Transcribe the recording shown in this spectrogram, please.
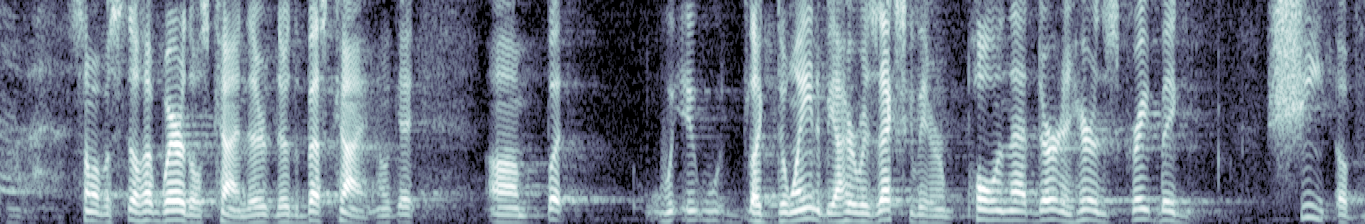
Uh, some of us still have, wear those kind. They're, they're the best kind okay? Um, but we, it, like dwayne would be out here with his excavator and pulling that dirt and here this great big sheet of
